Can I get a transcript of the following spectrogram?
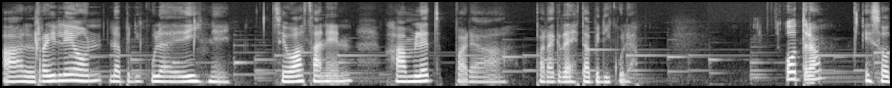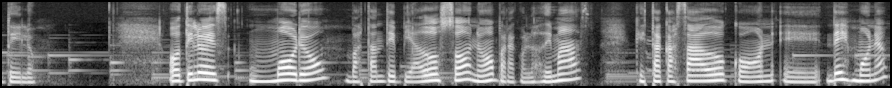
al Rey León, la película de Disney. Se basan en Hamlet para, crear esta película. Otra es Otelo. Otelo es un moro bastante piadoso, ¿no? Para con los demás, que está casado con eh, Desmona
